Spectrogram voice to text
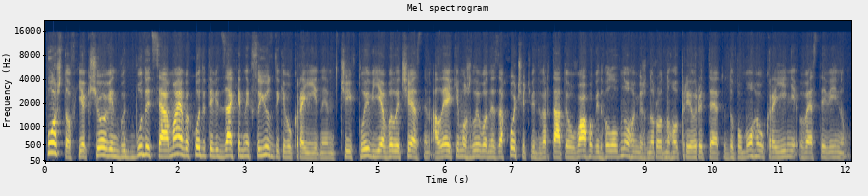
Поштовх, якщо він відбудеться, має виходити від західних союзників України, чий вплив є величезним, але які можливо не захочуть відвертати увагу від головного міжнародного пріоритету допомоги Україні вести війну.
